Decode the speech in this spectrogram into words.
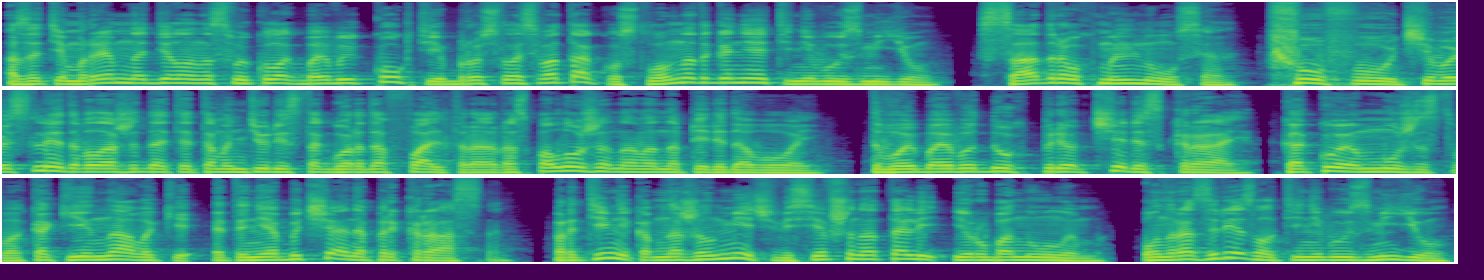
А затем Рэм надела на свой кулак боевые когти и бросилась в атаку, словно догоняя теневую змею. Садра ухмыльнулся. Фу-фу, чего и следовало ожидать от авантюриста города Фальтера, расположенного на передовой. Твой боевой дух прет через край. Какое мужество, какие навыки, это необычайно прекрасно. Противник обнажил меч, висевший на талии, и рубанул им. Он разрезал теневую змею.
